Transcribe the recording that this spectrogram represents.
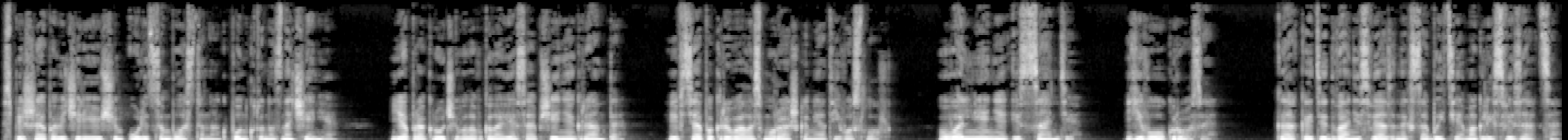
Спеша по вечереющим улицам Бостона к пункту назначения, я прокручивала в голове сообщение Гранта и вся покрывалась мурашками от его слов. Увольнение из Санди, его угрозы — как эти два несвязанных события могли связаться?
